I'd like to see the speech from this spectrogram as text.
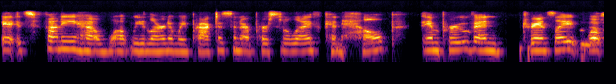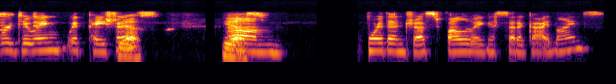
it's funny how what we learn and we practice in our personal life can help improve and translate what we're doing with patients. Yes. Yes. Um, more than just following a set of guidelines.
